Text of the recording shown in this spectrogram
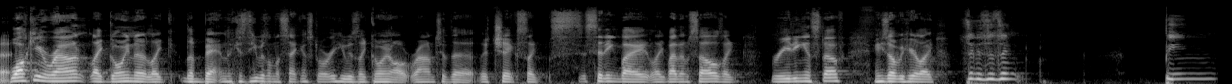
walking around, like going to like the band because he was on the second story. He was like going all around to the the chicks, like s- sitting by like by themselves, like reading and stuff. And he's over here like zing zing zing, bing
